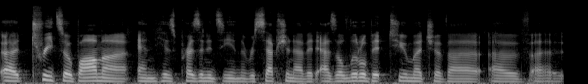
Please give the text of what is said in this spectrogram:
uh, treats Obama and his presidency and the reception of it as a little bit too much of a of a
